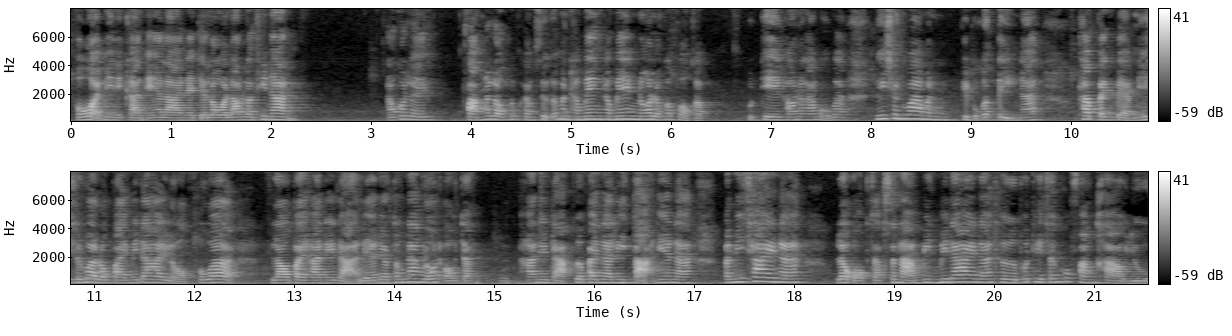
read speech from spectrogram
เพราะว่าอเมริกันแอร์ไลน์เนี่ยจะรอรับเราที่นั่น เราก็เลยฟังแล้วเราก็ความรู้สึกว่ามันทำแม่งทำแม่งเนาะเราก็บอกกับคุณเจเขานะคะบอกว่าเฮ้ยฉันว่ามันผิดปกตินะ ถ้าเป็นแบบนี้ฉันว่าเราไปไม่ได้หรอก เพราะว่าเราไปฮาเนดะแล้วเนี่ยต้องนั่งรถออกจากฮาเนดะเพื่อไปนาริตะเนี่ยนะ มันไม่ใช่นะ เราออกจากสนามบินไม่ได้นะ เธอเพราะที่ฉันก็ฟังข่าวอยู่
